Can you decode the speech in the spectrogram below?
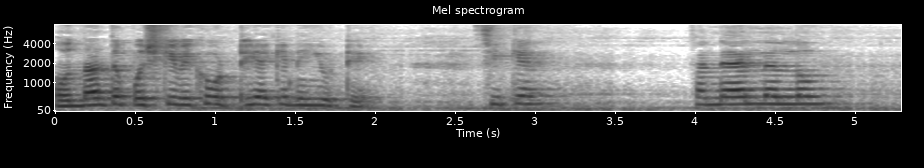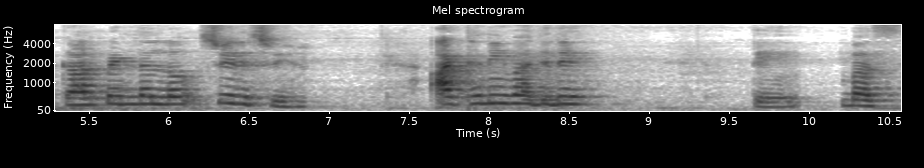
ਉਹਨਾਂ ਤੇ ਪੁੱਛ ਕੇ ਵੇਖੋ ਉੱਠੇ ਆ ਕਿ ਨਹੀਂ ਉੱਠੇ। ਠੀਕ ਹੈ? ਫਰਨੈਲ ਲੈ ਲਓ, ਕਾਰਪੇਟ ਲੈ ਲਓ, ਸਵੇਰੇ ਸਵੇਰੇ। 8 ਨਹੀਂ ਵੱਜਦੇ। ਤੇ ਬਸ,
